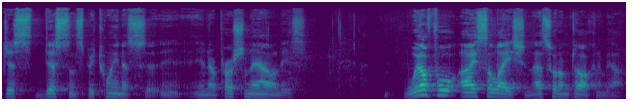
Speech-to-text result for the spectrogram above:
just distance between us in, our personalities. Willful isolation, that's what I'm talking about.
